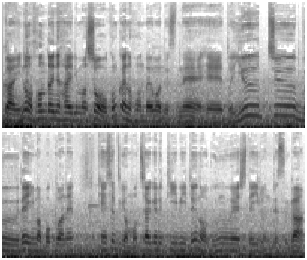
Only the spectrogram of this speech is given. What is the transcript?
回の本題に入りましょう。今回の本題はですね、えーと、YouTube で今僕はね建設業を持ち上げる TV というのを運営しているんですが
